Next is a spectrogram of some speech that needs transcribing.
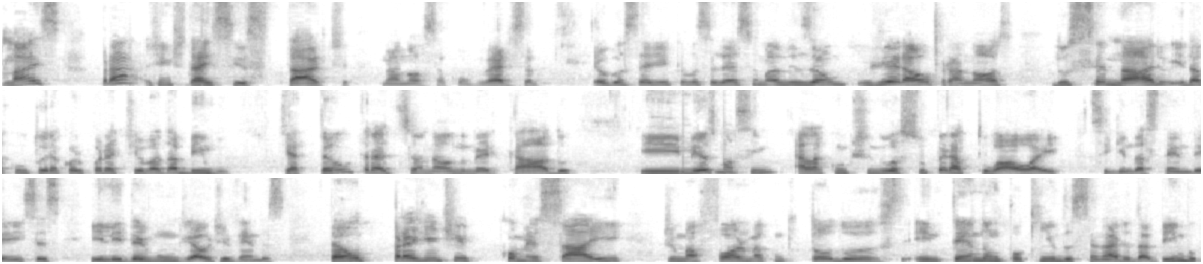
Mas, para a gente dar esse start na nossa conversa, eu gostaria que você desse uma visão geral para nós do cenário e da cultura corporativa da Bimbo, que é tão tradicional no mercado e mesmo assim ela continua super atual aí, seguindo as tendências e líder mundial de vendas. Então, para a gente começar aí de uma forma com que todos entendam um pouquinho do cenário da Bimbo,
